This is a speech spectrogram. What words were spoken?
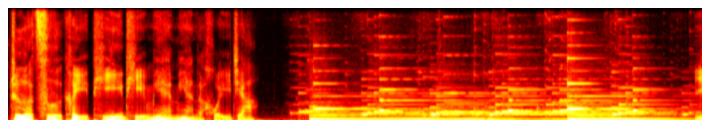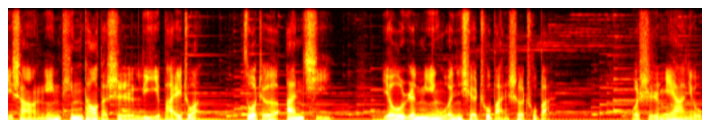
这次可以体体面面的回家。以上您听到的是《李白传》，作者安琪，由人民文学出版社出版。我是米亚牛，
